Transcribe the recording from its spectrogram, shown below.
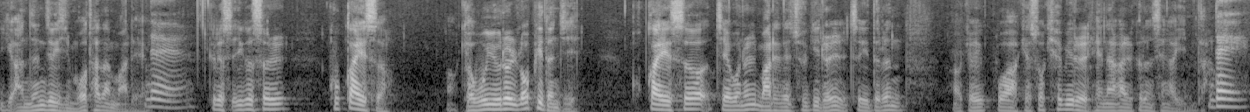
이게 안정적이지 못하단 말이에요. 네. 그래서 이것을 국가에서 어, 교부율을 높이든지 국가에서 재원을 마련해 주기를 저희들은 어, 교육부와 계속 협의를 해 나갈 그런 생각입니다. 네.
